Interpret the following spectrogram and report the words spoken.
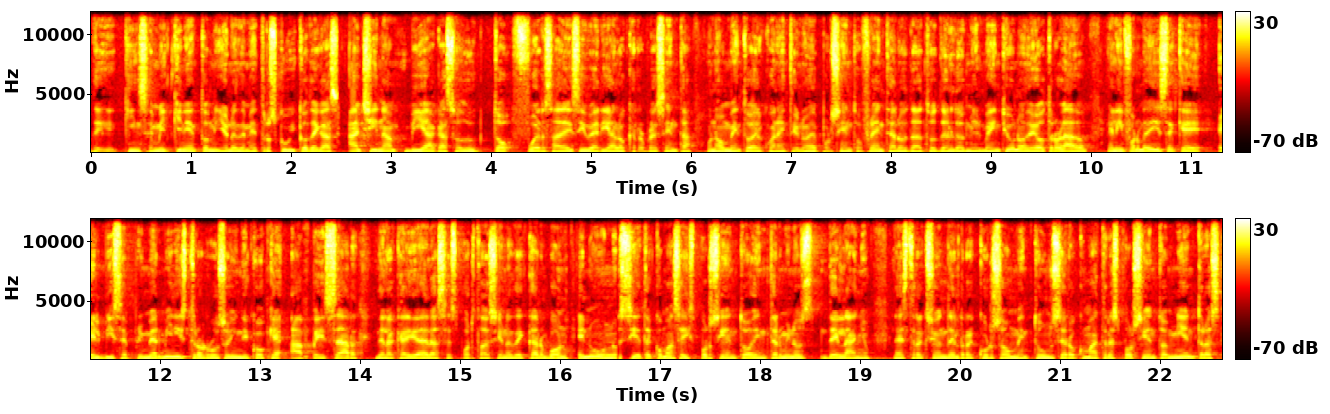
de 15.500 millones de metros cúbicos de gas a China vía gasoducto Fuerza de Siberia, lo que representa un aumento del 49% frente a los datos del 2021. De otro lado, el informe dice que el viceprimer ministro ruso indicó que a pesar de la caída de las exportaciones de carbón en un 7,6% en términos de la año, la extracción del recurso aumentó un 0,3%, mientras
